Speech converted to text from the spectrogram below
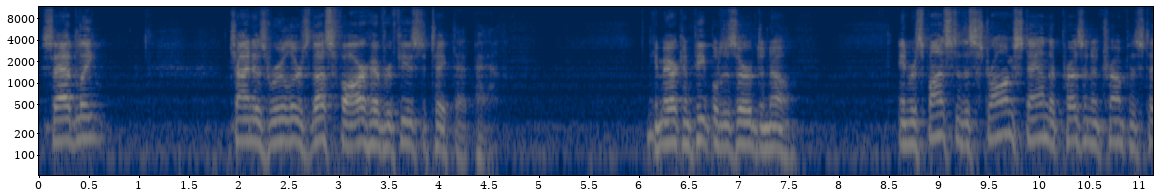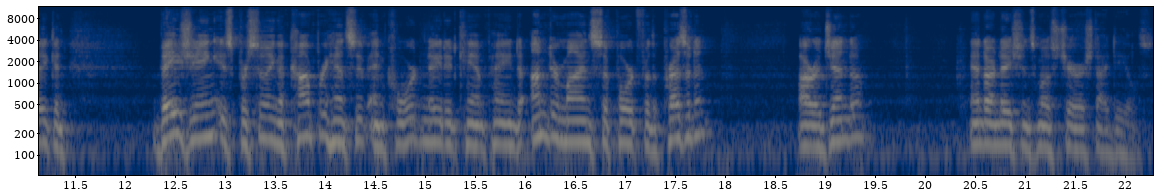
Sadly, China's rulers thus far have refused to take that path. The American people deserve to know. In response to the strong stand that President Trump has taken, Beijing is pursuing a comprehensive and coordinated campaign to undermine support for the president, our agenda, and our nation's most cherished ideals.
